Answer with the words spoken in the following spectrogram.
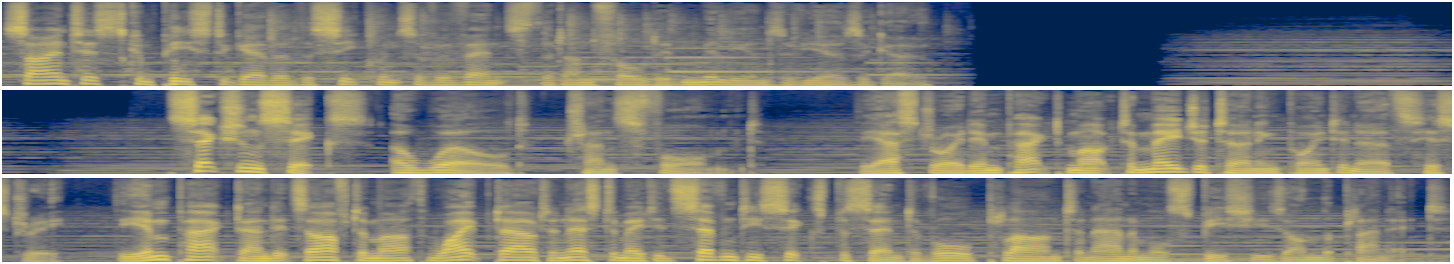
scientists can piece together the sequence of events that unfolded millions of years ago. Section 6. A World Transformed. The asteroid impact marked a major turning point in Earth's history. The impact and its aftermath wiped out an estimated 76% of all plant and animal species on the planet.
